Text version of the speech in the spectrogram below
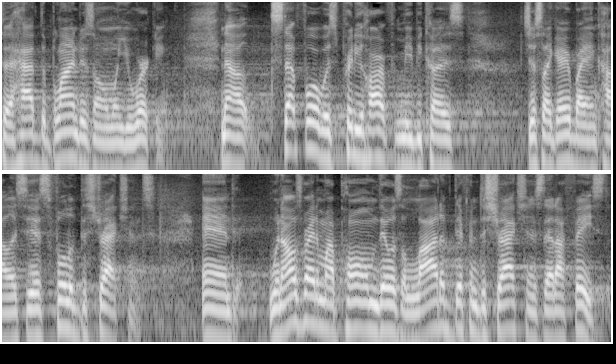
to have the blinders on when you're working. Now, step four was pretty hard for me because, just like everybody in college, it's full of distractions. And when I was writing my poem, there was a lot of different distractions that I faced.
